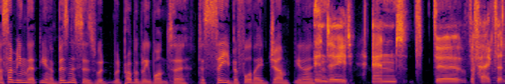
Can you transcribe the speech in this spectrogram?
are something that you know businesses would, would probably want to, to see before they jump. You know, Indeed, and the the fact that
